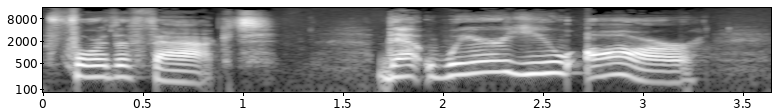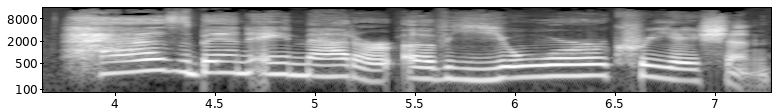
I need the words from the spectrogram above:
for the fact that where you are has been a matter of your creation,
